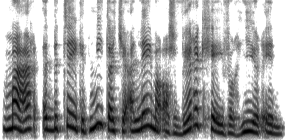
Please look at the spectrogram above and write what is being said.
maar het betekent niet dat je alleen maar als werkgever hierin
